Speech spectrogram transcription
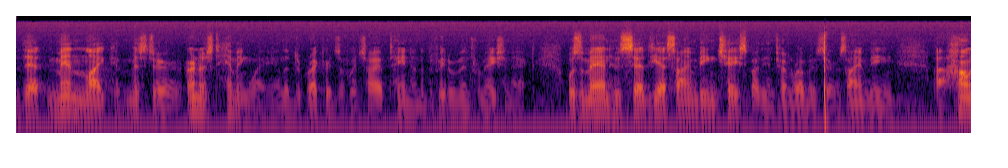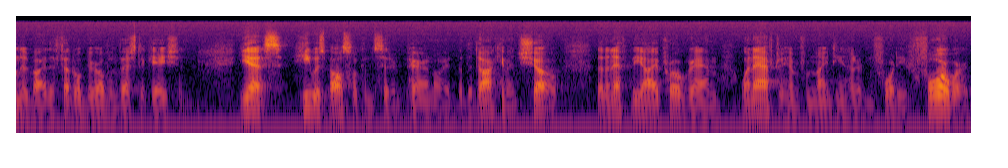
that men like Mr. Ernest Hemingway, in the records of which I obtained under the Freedom of Information Act, was a man who said, Yes, I am being chased by the Internal Revenue Service. I am being uh, hounded by the Federal Bureau of Investigation. Yes, he was also considered paranoid, but the documents show that an FBI program went after him from 1940 forward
